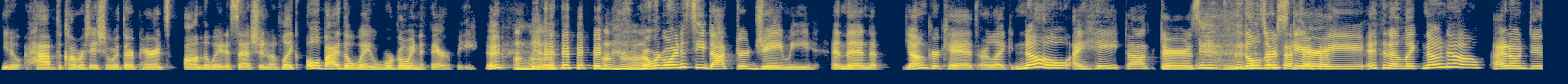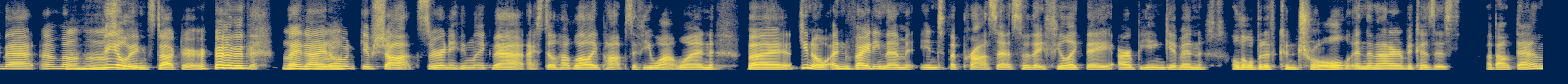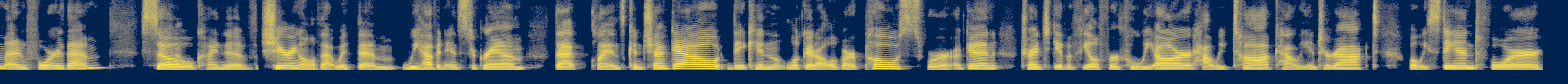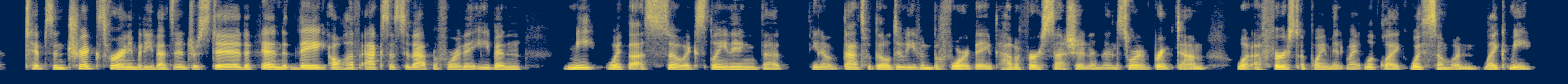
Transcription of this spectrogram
you know, have the conversation with their parents on the way to session of like, oh, by the way, we're going to therapy mm-hmm. mm-hmm. or we're going to see Dr. Jaimee. And then younger kids are like, no, I hate doctors. Needles are scary. And I'm like, no, no, I don't do that. I'm a mm-hmm. feelings doctor. mm-hmm. I, I don't give shots or anything like that. I still have lollipops if you want one. But, you know, inviting them into the process so they feel like they are being given a little bit of control in the matter because it's about them and for them. So, kind of sharing all of that with them. We have an Instagram that clients can check out. They can look at all of our posts. We're, again, trying to give a feel for who we are, how we talk, how we interact, what we stand for, tips and tricks for anybody that's interested. And they all have access to that before they even meet with us. So, explaining that you know that's what they'll do even before they have a first session and then sort of break down what a first appointment might look like with someone like me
